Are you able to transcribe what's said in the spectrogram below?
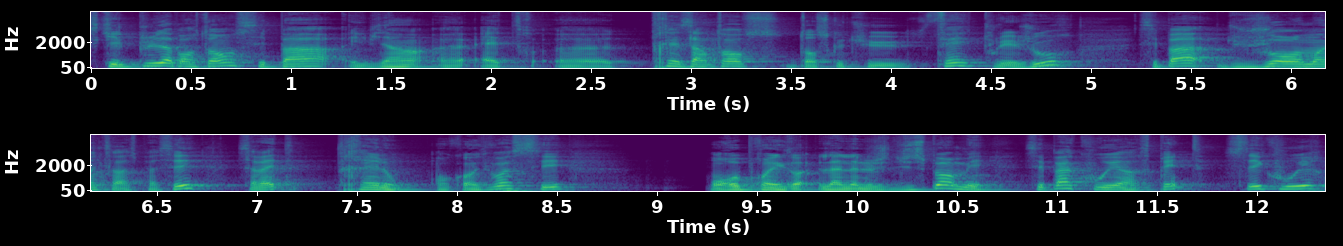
ce qui est le plus important, c'est pas eh bien euh, être euh, très intense dans ce que tu fais tous les jours. C'est pas du jour au lendemain que ça va se passer. Ça va être très long. Encore une fois, c'est on reprend l'analogie du sport, mais c'est pas courir un sprint, c'est courir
